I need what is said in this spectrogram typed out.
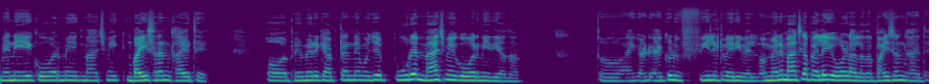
मैंने एक ओवर में एक मैच में बाईस रन खाए थे। और फिर मेरे कैप्टन ने मुझे पूरे मैच में एक ओवर नहीं दिया था। तो I I could feel it very well और मैंने मैच का पहले ही ओवर डाला था बाईस रन खाए थे।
